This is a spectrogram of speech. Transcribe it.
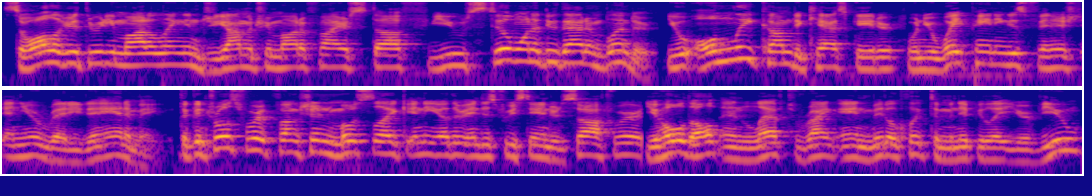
So all of your 3D modeling and geometry modifier stuff, you still want to do that in Blender. You only come to Cascadeur when your weight painting is finished and you're ready to animate. The controls for it function most like any other industry standard software. You hold Alt and left, right, and middle click to manipulate your view.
